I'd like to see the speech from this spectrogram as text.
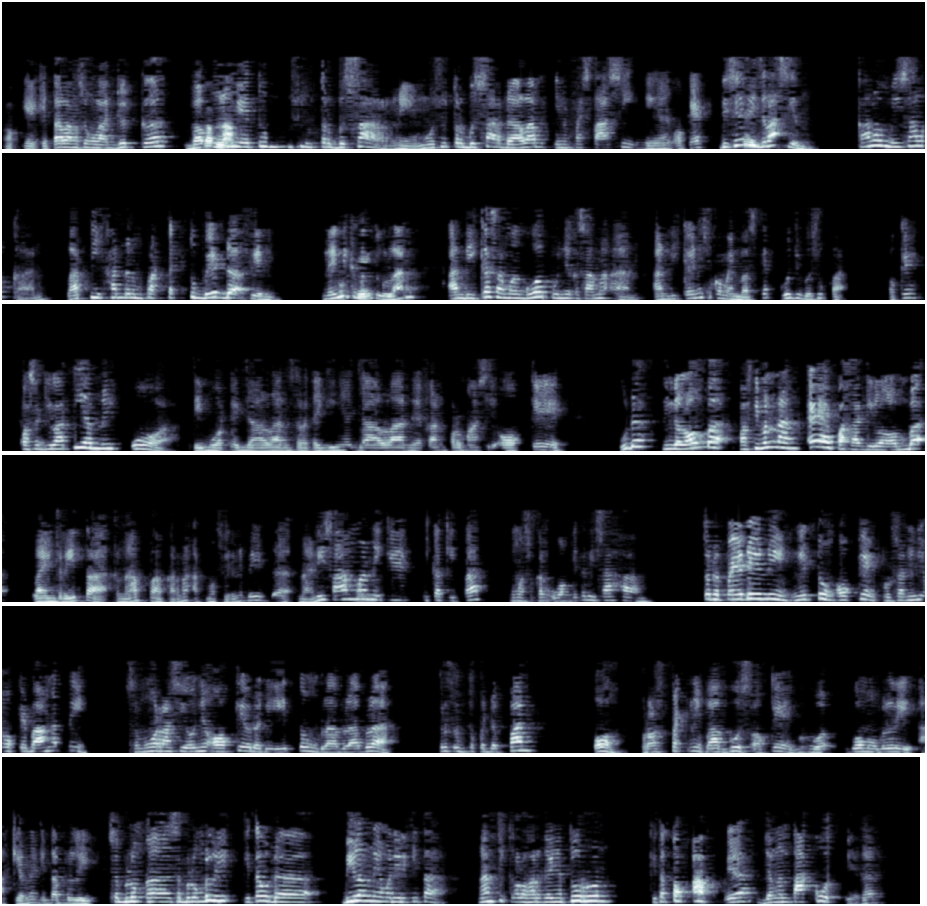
Oke, kita langsung lanjut ke bab 6 yaitu musuh terbesar nih, musuh terbesar dalam investasi nih, oke. Di sini dijelasin kalau misalkan latihan dan praktek itu beda, Vin. Nah, ini okay. kebetulan Andika sama gue punya kesamaan. Andika ini suka main basket, gue juga suka. Oke, pas lagi latihan nih, wah, teamworknya jalan, strateginya jalan, ya kan, formasi oke. Udah, tinggal lomba, pasti menang. Eh, pas lagi lomba, lain cerita. Kenapa? Karena atmosfernya beda. Nah, ini sama nih kayak ketika kita memasukkan uang kita di saham. Itu udah pede nih, ngitung. Oke, perusahaan ini oke banget nih. Semua rasionya oke, udah dihitung, bla bla bla. Terus untuk ke depan, oh prospek nih bagus, oke, gua, gua mau beli. Akhirnya kita beli. Sebelum eh, sebelum beli, kita udah bilang nih sama diri kita, nanti kalau harganya turun, kita top up ya, jangan takut ya kan.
